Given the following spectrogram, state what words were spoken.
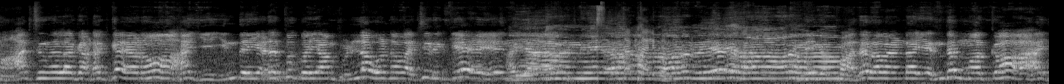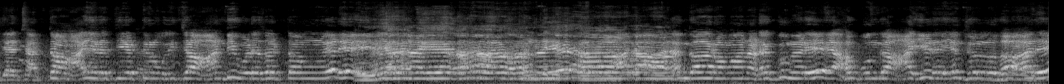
மாற்று நில கடக்கணும்? இந்த இடத்துக்கு என் பிள்ளை ஒண்ணு வச்சிருக்கேன். பதற வேண்டாம் எந்த மக்கா? சட்டம் ஆயிரத்தி எட்டு உதிச்ச ஆண்டி விட சட்டம் உங்க ஆயிடையன் சொல்லுதாரே.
